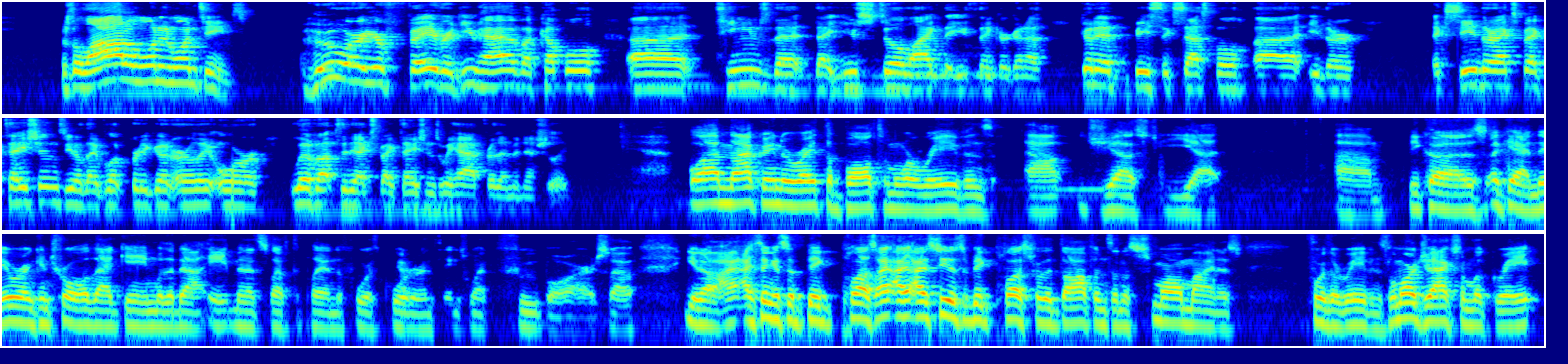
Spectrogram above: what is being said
There's a lot of 1 and 1 teams. Who are your favorite? Do you have a couple uh, teams that, that you still like that you think are gonna gonna be successful, uh, either exceed their expectations, you know, they've looked pretty good early, or live up to the expectations we had for them initially? Well, I'm not going to write the Baltimore Ravens out just yet. Um, because again, they were in control of that game with about eight minutes left to play in the fourth quarter, and things went foo bar. So, you know, I, I think it's a big plus. I, I, I see it as a big plus for the Dolphins and a small minus for the Ravens. Lamar Jackson looked great.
